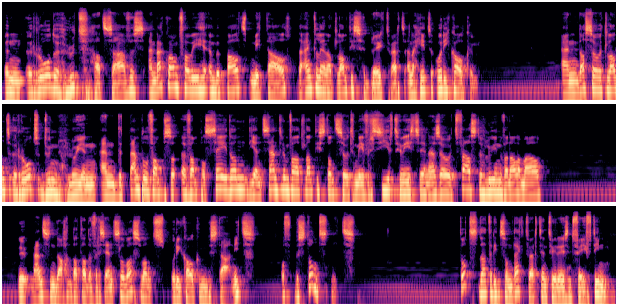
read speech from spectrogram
een rode gloed had s'avonds. En dat kwam vanwege een bepaald metaal dat enkel in Atlantis gebruikt werd. En dat heette orichalcum. En dat zou het land rood doen gloeien. En de tempel van, Pos- van Poseidon, die in het centrum van Atlantis stond, zou ermee versierd geweest zijn en zou het felste gloeien van allemaal. Nu, mensen dachten dat dat een verzinsel was, want orichalcum bestaat niet. Of bestond niet. Totdat er iets ontdekt werd in 2015.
